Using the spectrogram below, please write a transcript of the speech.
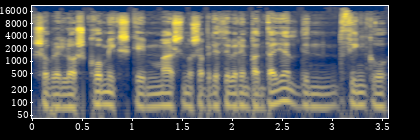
sobre los cómics que más nos apetece ver en pantalla, 5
